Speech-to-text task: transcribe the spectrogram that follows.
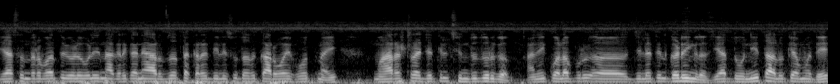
या संदर्भात वेळोवेळी नागरिकांनी अर्ज तक्रार दिली सुद्धा कारवाई होत नाही. महाराष्ट्र राज्यातील सिंधुदुर्ग आणि कोल्हापूर जिल्ह्यातील गडहिंग्लज या दोन्ही तालुक्यामध्ये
